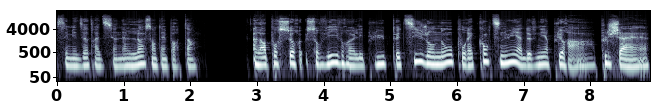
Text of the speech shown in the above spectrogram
ces médias traditionnels-là sont importants. Alors, pour survivre, les plus petits journaux pourraient continuer à devenir plus rares, plus chers,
